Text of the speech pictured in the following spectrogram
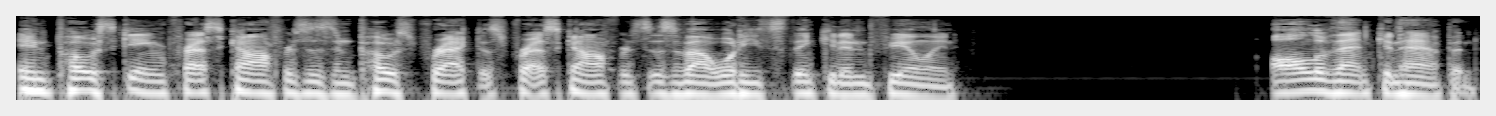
in post game press conferences and post practice press conferences about what he's thinking and feeling. All of that can happen.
